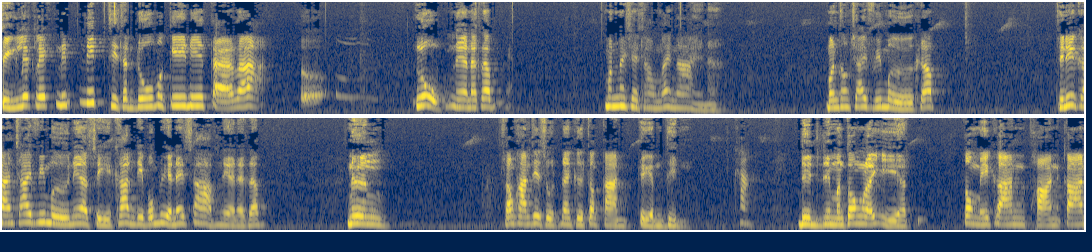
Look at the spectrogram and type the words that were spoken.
สิ่งเล็กๆ นิดๆที่ท่านดูเมื่อกี้นี้แต่ละรูปเนี่ยนะครับ มันไม่ใช่ทำง่าย ๆ นะ มันต้องใช้ฝีมือครับ ทีนี้การใช้ฝีมือเนี่ยสี่ขั้นที่ผมเรียนให้ทราบเนี่ยนะครับหนึ่งสำคัญที่สุดนั่นคือต้องการเตรียมดินค่ะดินนี่มันต้องละเอียด ต้องมีการผ่านการ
